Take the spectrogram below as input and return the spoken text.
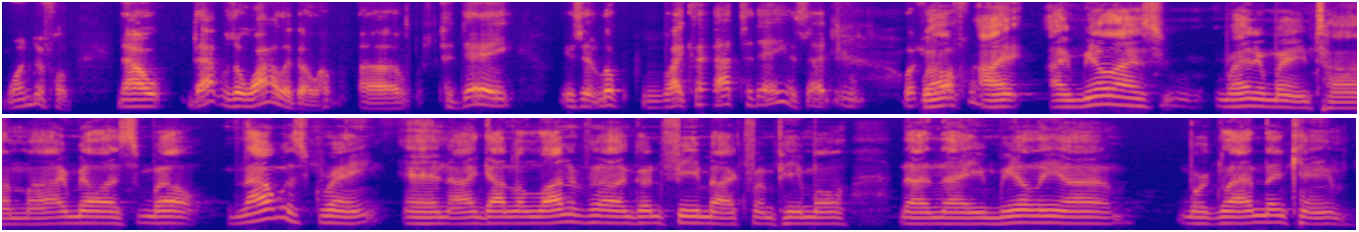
Wonderful. Now, that was a while ago. Uh, today, is it look like that today? Is that what well, you're offering? I, I realized right away, Tom, I realized, well, that was great. And I got a lot of uh, good feedback from people that they really uh, were glad they came.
